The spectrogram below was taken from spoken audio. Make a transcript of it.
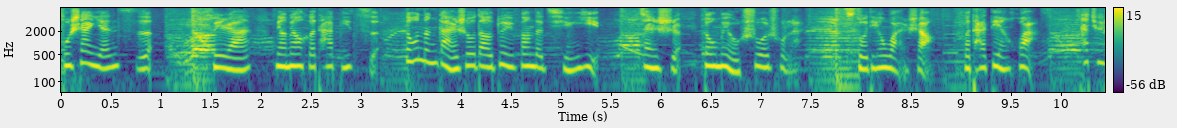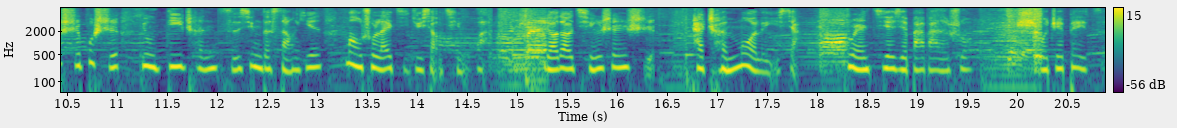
不善言辞。虽然喵喵和他彼此都能感受到对方的情谊，但是都没有说出来。昨天晚上和他电话，他却时不时用低沉磁性的嗓音冒出来几句小情话。聊到情深时，他沉默了一下，突然结结巴巴地说：“我这辈子，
